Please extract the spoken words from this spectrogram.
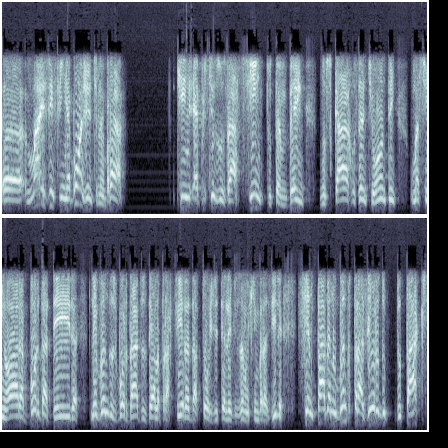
Uh, mas, enfim, é bom a gente lembrar que é preciso usar cinto também nos carros. Anteontem, uma senhora bordadeira, levando os bordados dela para a feira da torre de televisão aqui em Brasília, sentada no banco traseiro do, do táxi.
